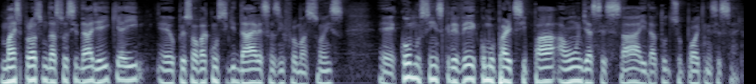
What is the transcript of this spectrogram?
mais próximo da sua cidade aí, que aí é, o pessoal vai conseguir dar essas informações, é, como se inscrever, como participar, aonde acessar e dar todo o suporte necessário.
